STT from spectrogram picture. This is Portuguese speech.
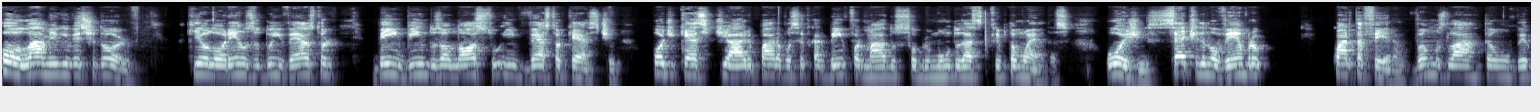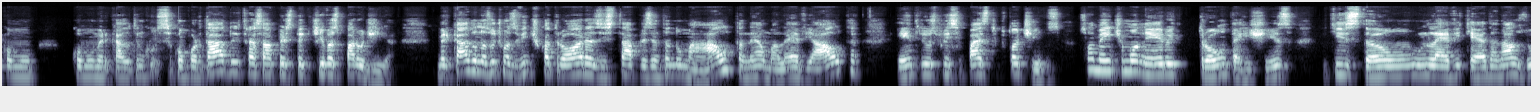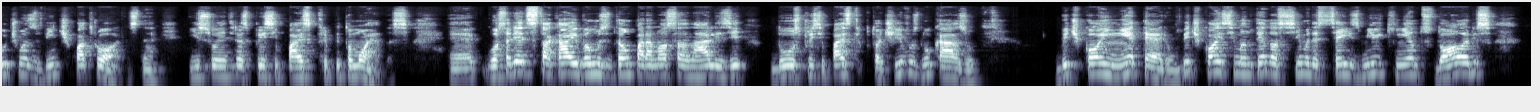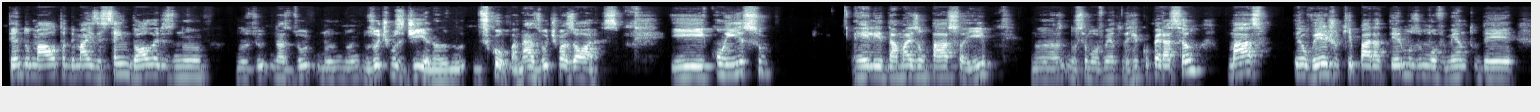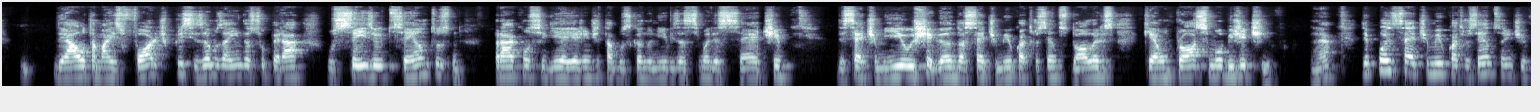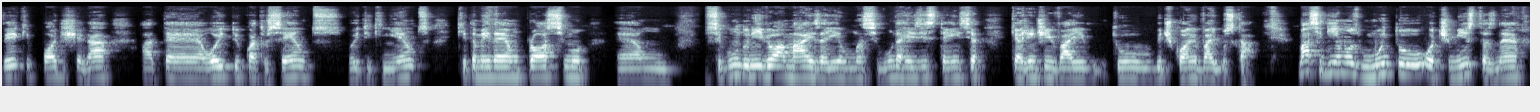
Olá, amigo investidor. Aqui é o Lorenzo do Investor. Bem-vindos ao nosso InvestorCast, podcast diário para você ficar bem informado sobre o mundo das criptomoedas. Hoje, 7 de novembro, quarta-feira. Vamos lá, então, ver como como o mercado tem se comportado e traçar perspectivas para o dia. O mercado nas últimas 24 horas está apresentando uma alta, né, uma leve alta entre os principais criptoativos. Somente Monero e Tron TRX que estão em leve queda nas últimas 24 horas, né? Isso entre as principais criptomoedas. É, gostaria de destacar e vamos então para a nossa análise dos principais criptoativos, no caso Bitcoin e Ethereum. Bitcoin se mantendo acima de 6.500 dólares, tendo uma alta de mais de 100 dólares no, nos, nas, no, nos últimos dias, no, desculpa, nas últimas horas. E com isso, ele dá mais um passo aí no, no seu movimento de recuperação, mas eu vejo que para termos um movimento de, de alta mais forte, precisamos ainda superar os 6,800 para conseguir aí a gente está buscando níveis acima de 7 de 7 mil e chegando a 7.400 dólares, que é um próximo objetivo. Né? Depois de 7.400, a gente vê que pode chegar até 8.400, 8.500, que também daí é um próximo, é um segundo nível a mais aí, uma segunda resistência que a gente vai, que o Bitcoin vai buscar. Mas seguimos muito otimistas, né?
